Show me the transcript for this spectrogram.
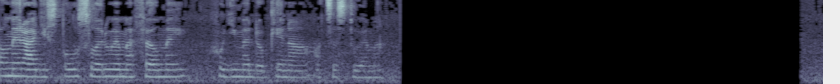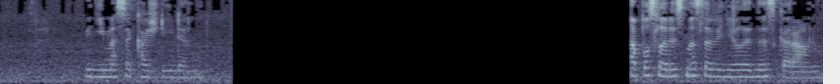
Velmi rádi spolu sledujeme filmy, chodíme do kina a cestujeme. Vidíme se každý den. Naposledy jsme se viděli dneska ráno.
